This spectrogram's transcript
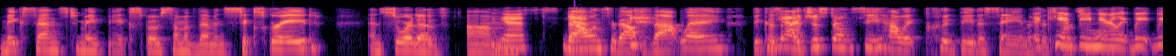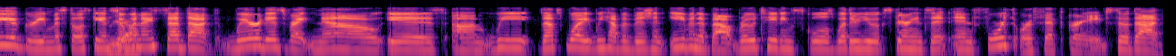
make sense to maybe expose some of them in sixth grade and sort of um, Yes. yes. balance it out that way? Because I just don't see how it could be the same if It can't be nearly, we, we agree, Ms. Dolsky. And so Yeah. when I said that, where it is right now is, um, we, that's why we have a vision even about rotating schools, whether you experience it in fourth or fifth grade, so that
